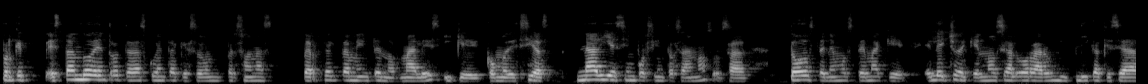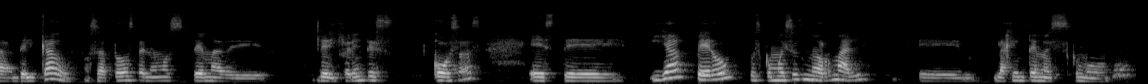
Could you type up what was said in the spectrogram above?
porque estando dentro te das cuenta que son personas perfectamente normales y que, como decías, nadie es 100% sanos, o sea, todos tenemos tema que el hecho de que no sea algo raro no implica que sea delicado, o sea, todos tenemos tema de, de diferentes cosas, este, y ya, pero pues como eso es normal, eh, la gente no es como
